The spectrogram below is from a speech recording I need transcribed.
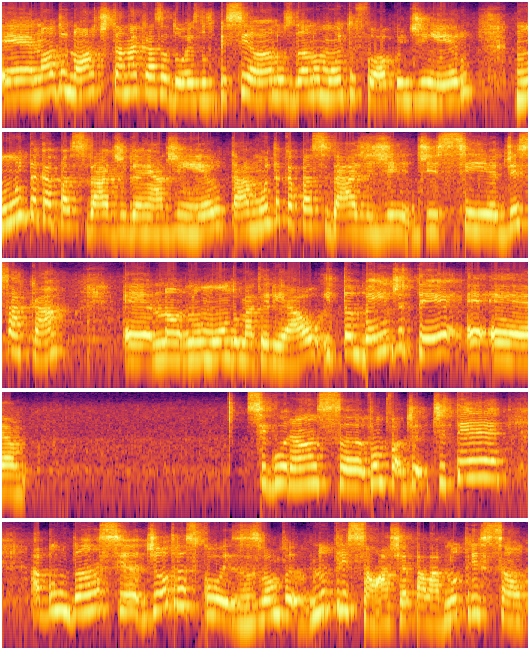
É, Nó do Norte está na casa 2 dos piscianos, dando muito foco em dinheiro, muita capacidade de ganhar dinheiro, tá? Muita capacidade de, de se destacar é, no, no, mundo material e também de ter é, é segurança, vamos, de, de, ter abundância de outras coisas, vamos nutrição, que é a palavra, nutrição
